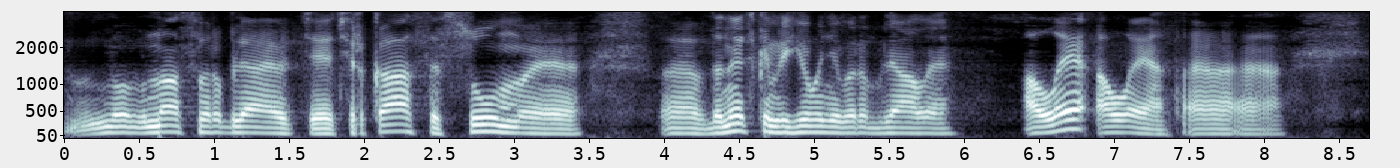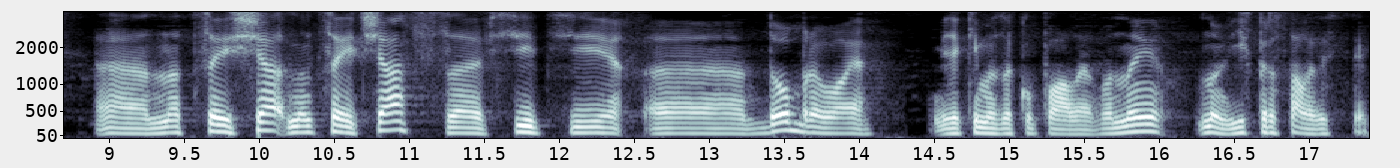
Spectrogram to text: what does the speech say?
ну, нас виробляють Черкаси, Суми, в Донецькому регіоні виробляли. Але, але на цей, на цей час е, всі ці е, добрива, які ми закупали, вони ну, їх перестали вести,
